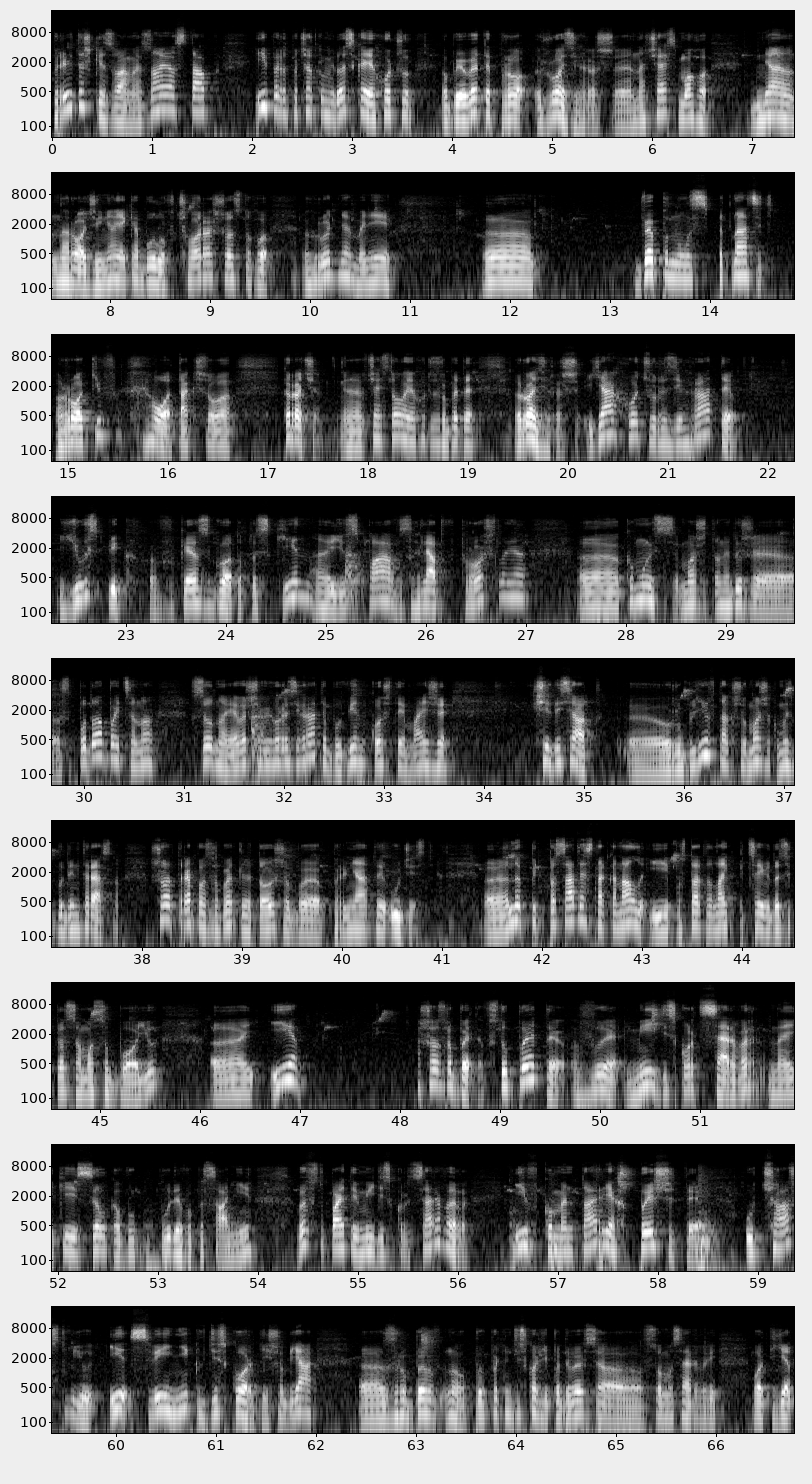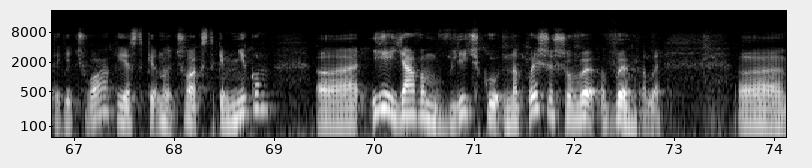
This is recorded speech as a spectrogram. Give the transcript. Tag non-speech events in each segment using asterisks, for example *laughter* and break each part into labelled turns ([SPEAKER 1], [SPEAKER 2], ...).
[SPEAKER 1] Привітушки, з вами знаю Остап. І перед початком відосика я хочу об'явити про розіграш е, на честь мого дня народження, яке було вчора, 6 грудня. Мені е, виповнилось 15 років. О, так що. Коротше, е, в честь того я хочу зробити розіграш. Я хочу розіграти Юспік в CSGO, тобто скін, е, Юспа, взгляд в прошлое. Е, комусь може то не дуже сподобається, але все одно я вирішив його розіграти, бо він коштує майже 60 е, рублів, так що може комусь буде інтересно. Що треба зробити для того, щоб прийняти участь? Е, ну, підписатись на канал і поставити лайк під цей відосик, то само собою. І що зробити? Вступити в мій Discord сервер, на який ссылка буде в описанні. Ви вступаєте в мій Discord сервер і в коментарях пишете участвую і свій нік в Діскорді, щоб я е, зробив, ну, потім в Діскорді подивився в своєму сервері. От є такий чувак, є з таким, ну, чувак з таким ніком. Е, і я вам в лічку напишу, що ви виграли. Е,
